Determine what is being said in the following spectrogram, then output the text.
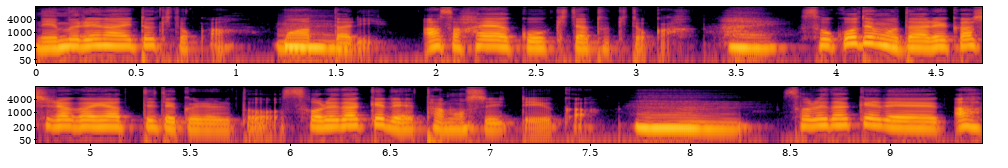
眠れない時とかもあったり、朝早く起きた時とかはい。そこでも誰かしらがやっててくれるとそれだけで楽しいっていうかうん。それだけであ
